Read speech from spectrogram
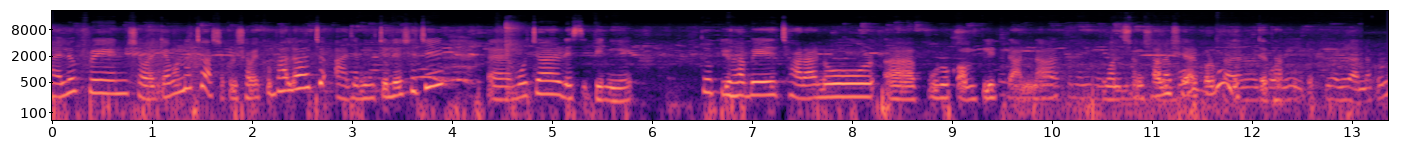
হ্যালো ফ্রেন্ড, সবাই কেমন আছো? আশা করি সবাই খুব ভালো আছো। আজ আমি চলে এসেছি মোচার রেসিপি নিয়ে। তো কীভাবে ছাড়ানোর পুরো কমপ্লিট রান্না, তোমাদের সঙ্গে সবাই শেয়ার করব, দেখতে থাকো। কীভাবে রান্না করব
